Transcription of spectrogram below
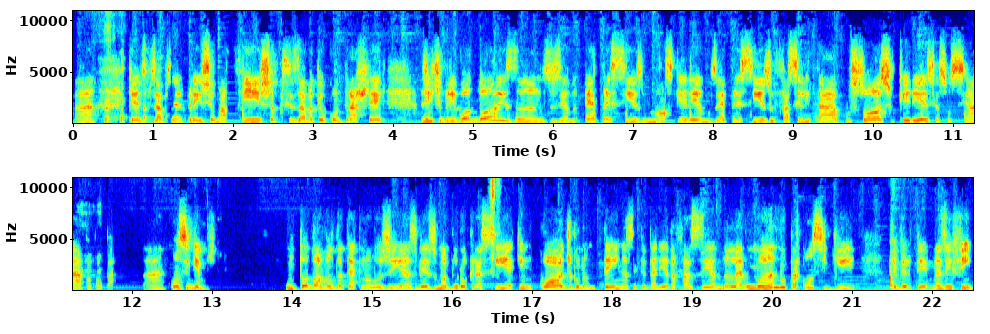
tá? Que antes precisava preencher uma ficha, precisava ter o contra-cheque. A gente brigou dois anos dizendo é preciso, nós queremos, é preciso facilitar para o sócio querer se associar, papapá. Tá? Conseguimos com todo o avanço da tecnologia, às vezes uma burocracia que um código não tem na Secretaria da Fazenda leva um ano para conseguir reverter. Mas, enfim,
